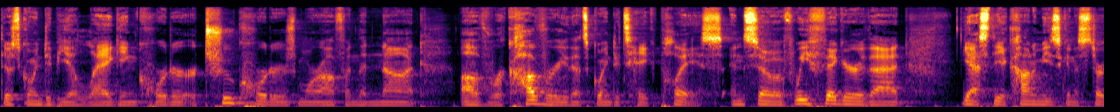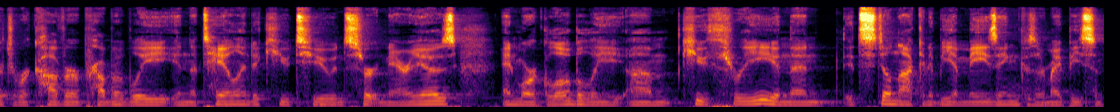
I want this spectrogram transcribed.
there's going to be a lagging quarter or two quarters more often than not of recovery that's going to take place. And so, if we figure that yes, the economy is going to start to recover probably in the tail end of Q2 in certain areas and more globally um, Q3. And then it's still not going to be amazing because there might be some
